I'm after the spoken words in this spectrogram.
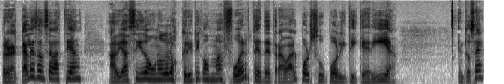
Pero el alcalde de San Sebastián había sido uno de los críticos más fuertes de Trabal por su politiquería. Entonces,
